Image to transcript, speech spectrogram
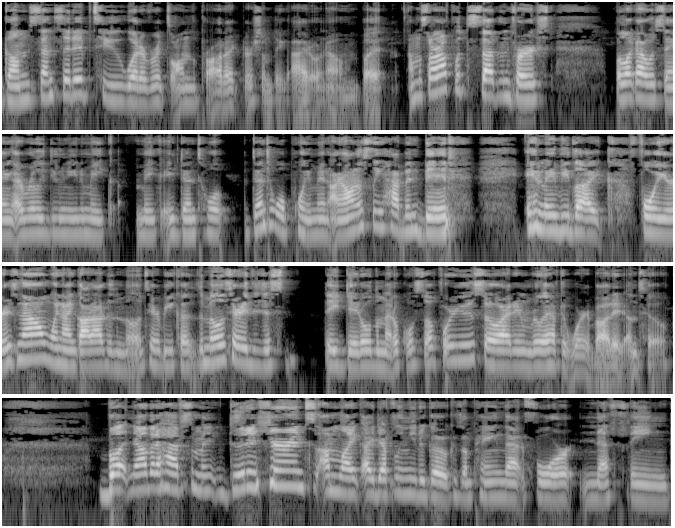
gum sensitive to whatever it's on the product or something. I don't know. But I'm going to start off with seven first. But like I was saying, I really do need to make make a dental dental appointment. I honestly haven't been in maybe like four years now when I got out of the military because the military, they just, they did all the medical stuff for you. So I didn't really have to worry about it until but now that I have some good insurance, I'm like, I definitely need to go because I'm paying that for nothing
